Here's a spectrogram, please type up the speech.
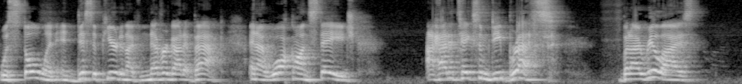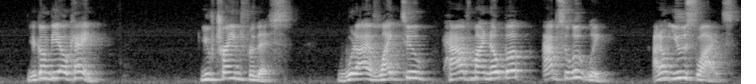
was stolen and disappeared, and I've never got it back. And I walk on stage, I had to take some deep breaths, but I realized you're going to be okay. You've trained for this. Would I have liked to have my notebook? Absolutely. I don't use slides.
